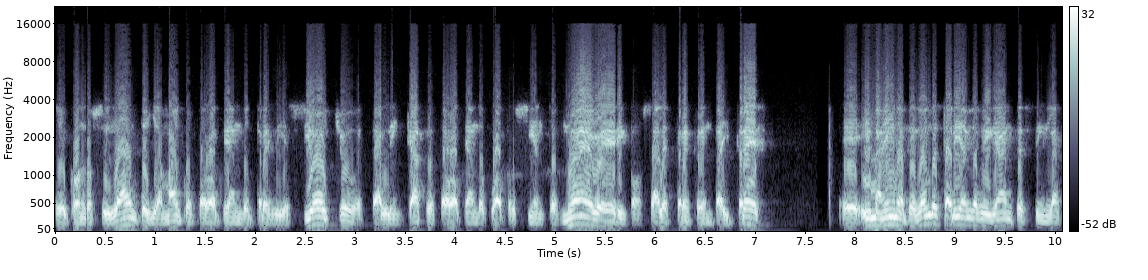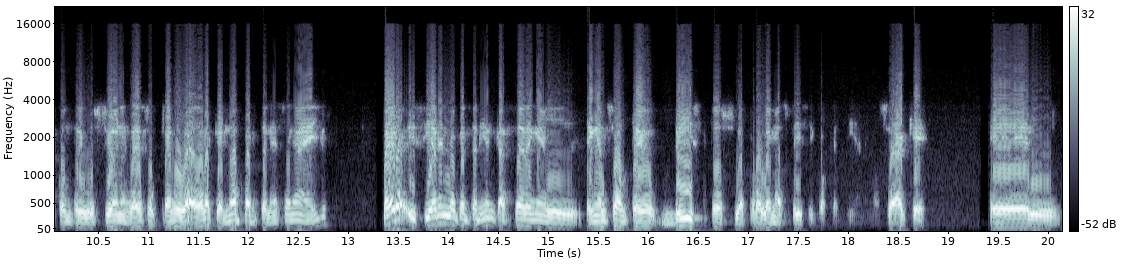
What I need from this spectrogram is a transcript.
eh, con los gigantes. Jamaico está bateando 3.18, Starlin Castro está bateando 409, Eric González 3.33. Eh, imagínate, ¿dónde estarían los gigantes sin las contribuciones de esos tres jugadores que no pertenecen a ellos? Pero hicieron lo que tenían que hacer en el, en el sorteo, vistos los problemas físicos que tienen. O sea que el-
